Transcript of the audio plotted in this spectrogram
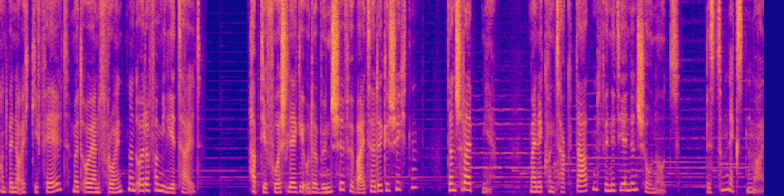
und wenn er euch gefällt, mit euren Freunden und eurer Familie teilt. Habt ihr Vorschläge oder Wünsche für weitere Geschichten? Dann schreibt mir. Meine Kontaktdaten findet ihr in den Show Notes. Bis zum nächsten Mal.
